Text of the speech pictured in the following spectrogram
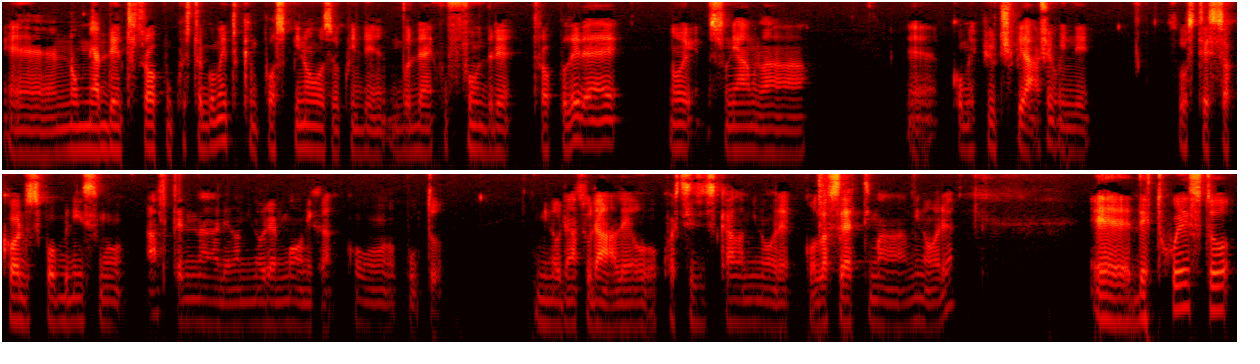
Eh, non mi addentro troppo in questo argomento che è un po' spinoso, quindi vorrei confondere troppo le idee. Noi suoniamola eh, come più ci piace, quindi sullo stesso accordo si può benissimo alternare la minore armonica con appunto minore naturale o qualsiasi scala minore con la settima minore. E detto questo,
